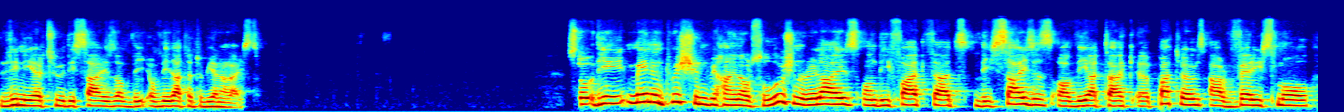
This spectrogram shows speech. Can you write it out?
linear to the size of the of the data to be analyzed. So the main intuition behind our solution relies on the fact that the sizes of the attack uh, patterns are very small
